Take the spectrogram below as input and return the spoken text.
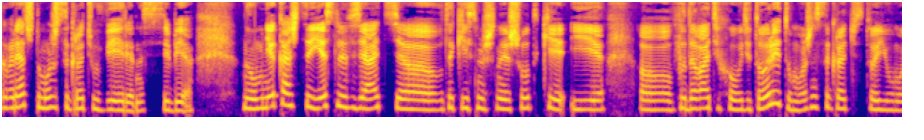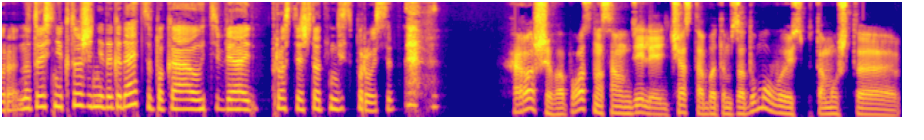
говорят, что может сыграть уверенность в себе. Но мне кажется, если взять э, вот такие смешные шутки и э, выдавать их аудитории, то можно сыграть чувство юмора. Ну, то есть никто же не догадается, пока у тебя просто что-то не спросит. Хороший вопрос. На самом деле, часто об этом задумываюсь, потому что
